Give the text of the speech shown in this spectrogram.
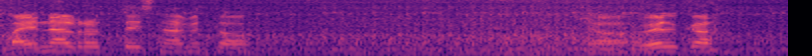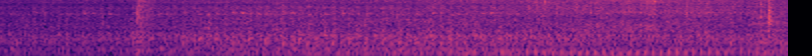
final road test namin to. Yo, welcome. Yan.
